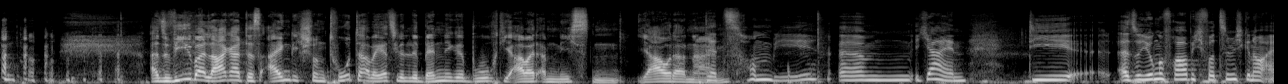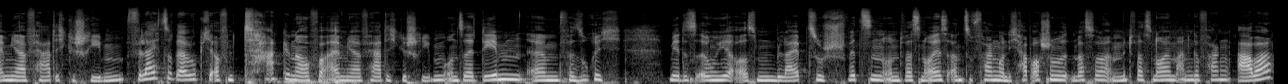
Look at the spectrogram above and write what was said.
genau. Also wie überlagert das eigentlich schon tote, aber jetzt wieder lebendige Buch die Arbeit am nächsten? Ja oder nein? Der Zombie. Ähm, jein. Die, also junge Frau habe ich vor ziemlich genau einem Jahr fertig geschrieben. Vielleicht sogar wirklich auf den Tag genau vor einem Jahr fertig geschrieben. Und seitdem ähm, versuche ich mir das irgendwie aus dem Leib zu schwitzen und was Neues anzufangen. Und ich habe auch schon mit was, mit was Neuem angefangen. Aber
